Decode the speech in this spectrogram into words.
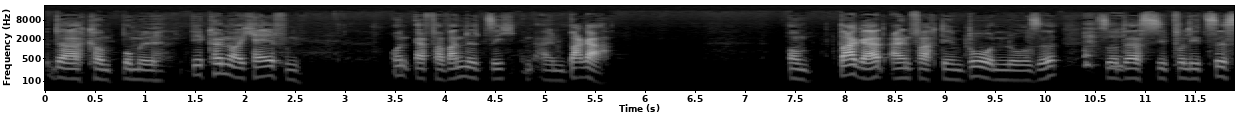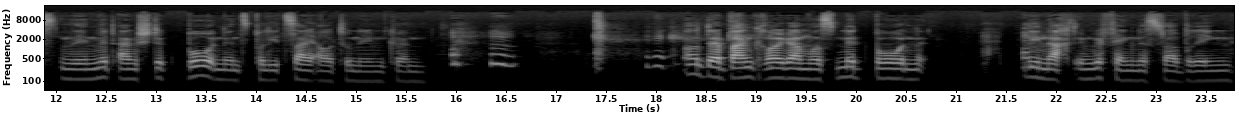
Da kommt Bummel. Wir können euch helfen. Und er verwandelt sich in einen Bagger. Und baggert einfach den Boden lose, sodass die Polizisten den mit einem Stück Boden ins Polizeiauto nehmen können. Und der Bankräuger muss mit Boden die Nacht im Gefängnis verbringen.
